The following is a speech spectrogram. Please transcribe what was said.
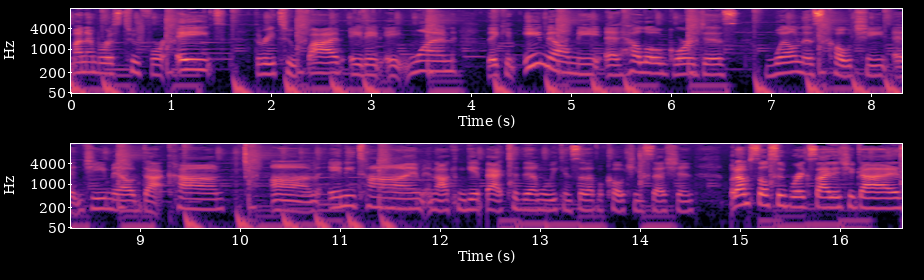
my number is 248 325 8881. They can email me at hello gorgeous wellness coaching at gmail.com um, anytime and I can get back to them we can set up a coaching session. But I'm so super excited, you guys.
